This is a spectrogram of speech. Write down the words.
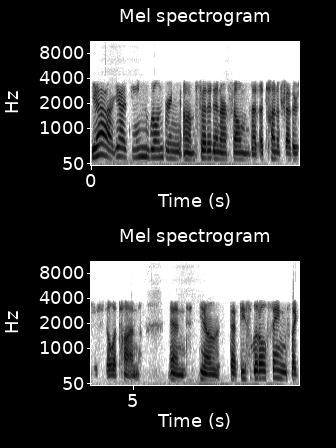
Yeah, yeah. Jane Willenbring um, said it in our film that a ton of feathers is still a ton, and you know that these little things like.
